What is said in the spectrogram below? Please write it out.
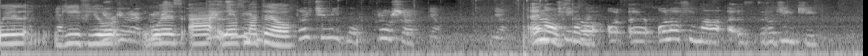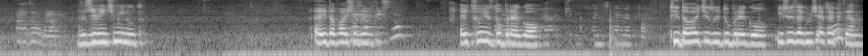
will give your guess a los Mateo. dajcie mi go, proszę. Nie. Nie. Ej no, Czyli wstawaj. e, Olafy ma e, z rodzinki. A dobra. Za 9 minut. Ej, dawajcie Co coś. Ej, co jest dobrego? Ty, dawajcie coś dobrego. Jeszcze z jakimś efektem.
